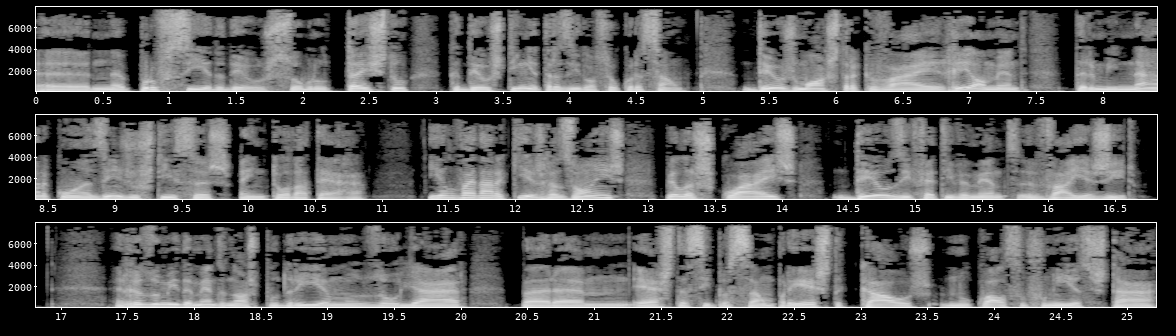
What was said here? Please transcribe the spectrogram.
uh, na profecia de Deus sobre o texto que Deus tinha trazido ao seu coração. Deus mostra que vai realmente terminar com as injustiças em toda a terra. E ele vai dar aqui as razões pelas quais Deus efetivamente vai agir. Resumidamente, nós poderíamos olhar para hum, esta situação, para este caos no qual Sofonias está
